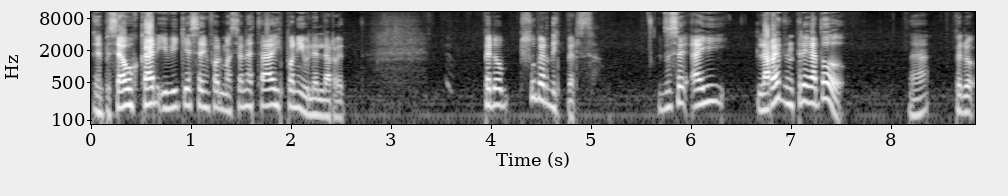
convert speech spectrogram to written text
empecé a buscar y vi que esa información estaba disponible en la red. Pero súper dispersa. Entonces ahí la red entrega todo. Pero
